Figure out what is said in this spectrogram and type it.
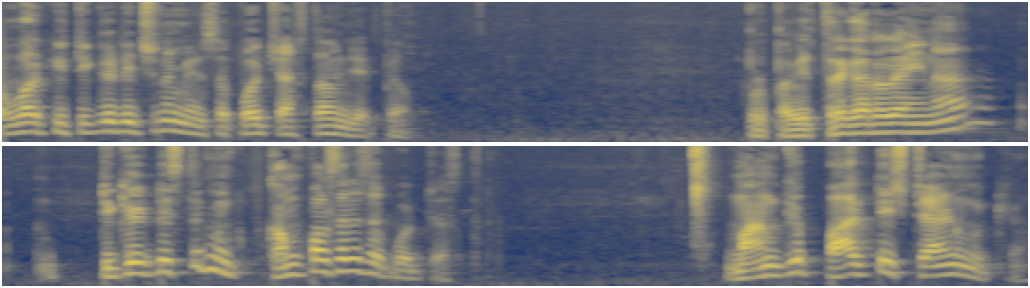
ఎవరికి టికెట్ ఇచ్చినా మేము సపోర్ట్ చేస్తామని చెప్పాం. ఇప్పుడు పవిత్ర గారు అయినా టికెట్ ఇస్తే మేము కంపల్సరీ సపోర్ట్ చేస్తాం. మనకి పార్టీ స్టాండ్ ముఖ్యం.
